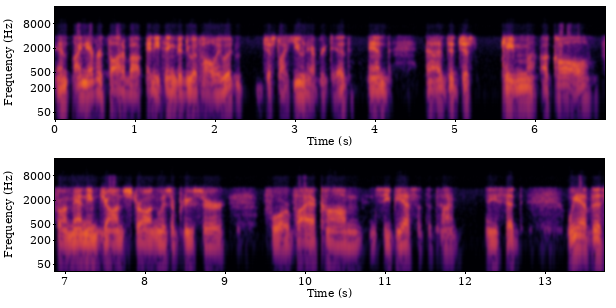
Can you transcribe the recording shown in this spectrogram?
and I never thought about anything to do with Hollywood, just like you never did. And uh, just came a call from a man named John Strong, who was a producer for Viacom and CBS at the time, and he said, "We have this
